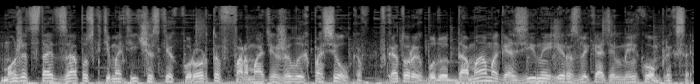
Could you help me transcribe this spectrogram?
может стать запуск тематических курортов в формате жилых поселков, в которых будут дома, магазины и развлекательные комплексы.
